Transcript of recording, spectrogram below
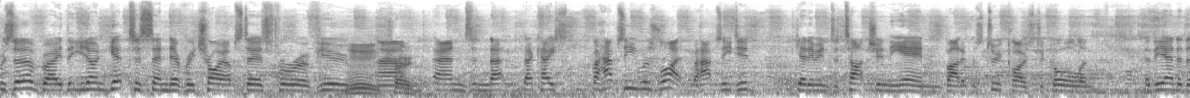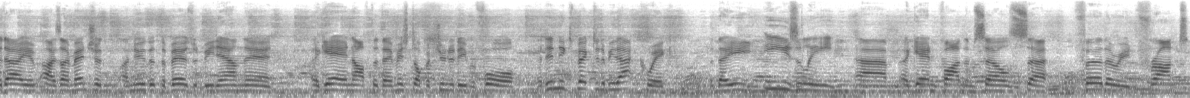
reserve grade that you don't get to send every try upstairs for review. Mm, true. And in that, that case, perhaps he was right. Perhaps he did get him into touch in the end, but it was too close to call. And at the end of the day, as I mentioned, I knew that the Bears would be down there again after they missed opportunity before. I didn't expect it to be that quick, but they easily, um, again, find themselves uh, further in front.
